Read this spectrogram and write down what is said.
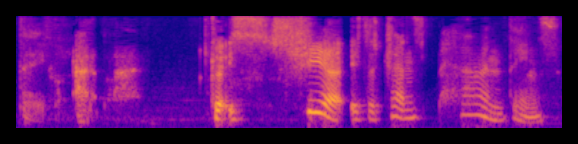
There you go. Outline. Because sheer, it's a transparent things.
